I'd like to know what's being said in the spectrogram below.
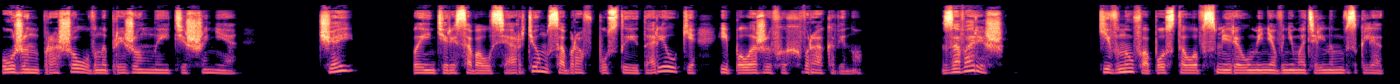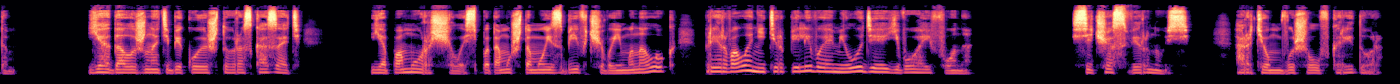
Ужин прошел в напряженной тишине. Чай поинтересовался Артём, собрав пустые тарелки и положив их в раковину. «Заваришь?» Кивнув, Апостолов смерил меня внимательным взглядом. «Я должна тебе кое-что рассказать». Я поморщилась, потому что мой сбивчивый монолог прервала нетерпеливая мелодия его айфона. Сейчас вернусь. Артём вышел в коридор.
